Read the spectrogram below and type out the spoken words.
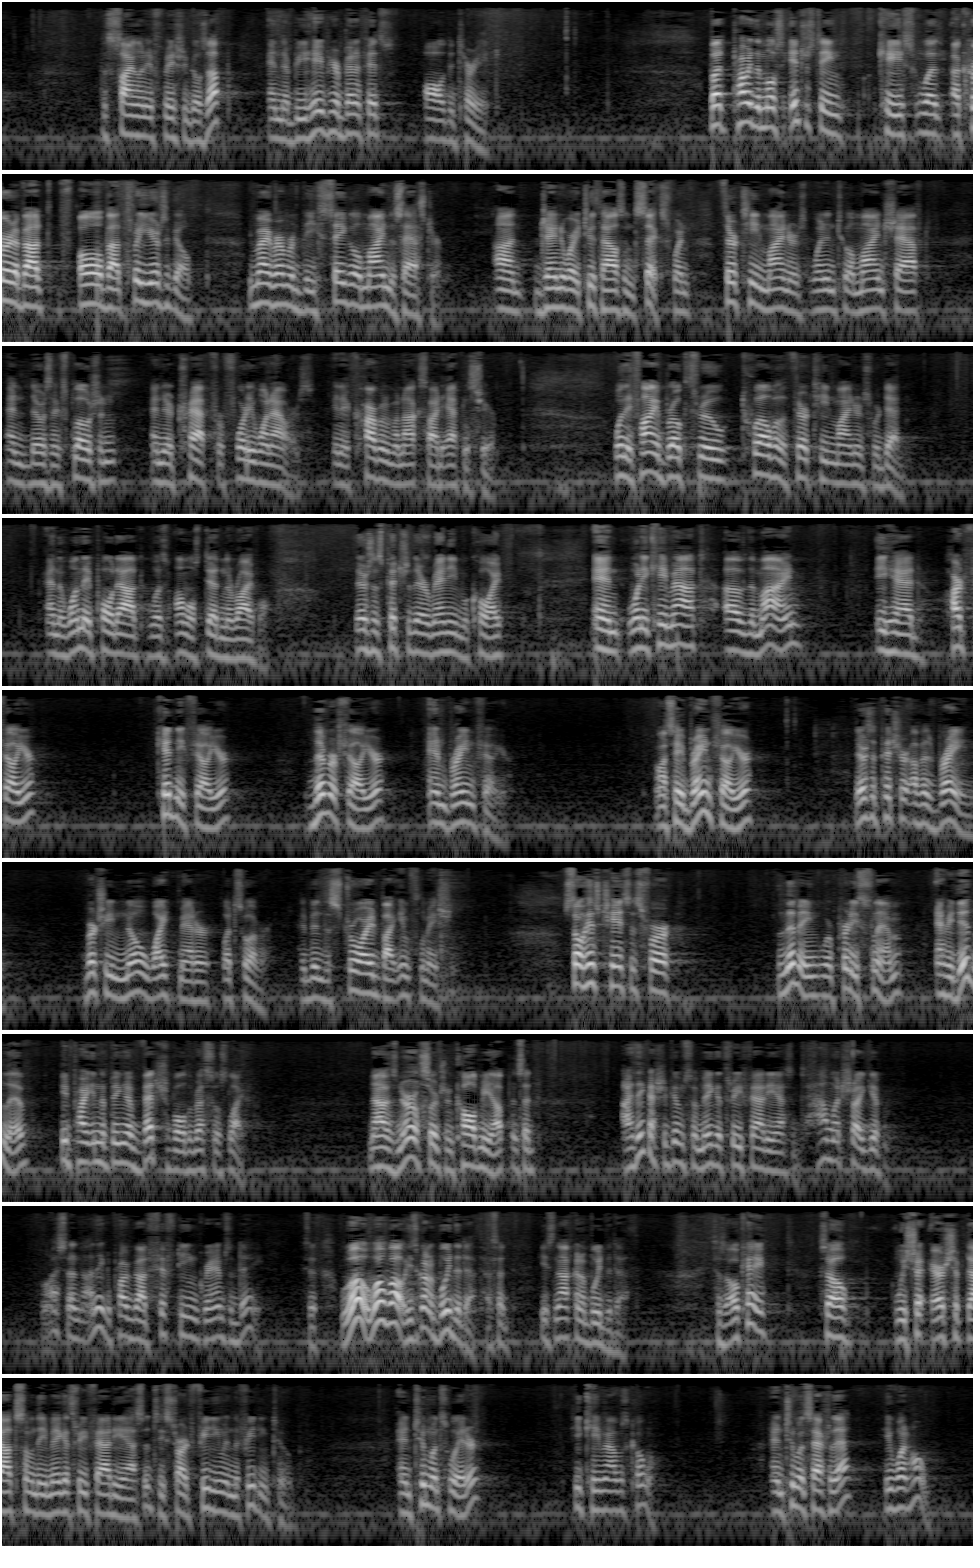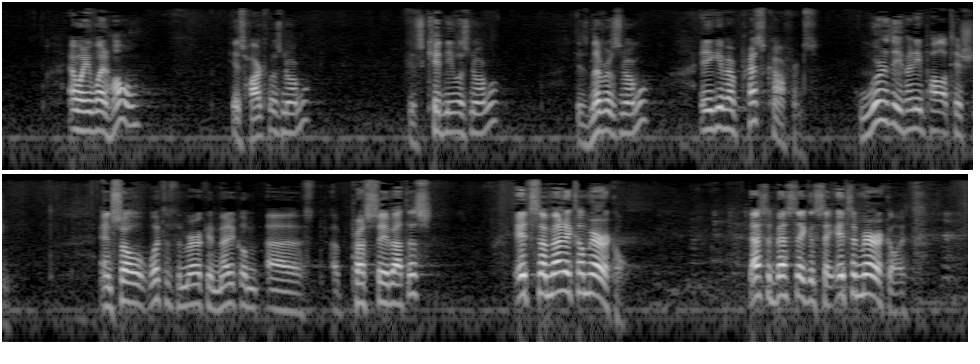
the silent inflammation goes up and their behavior benefits all deteriorate. But probably the most interesting case was occurred about oh about three years ago. You might remember the Sago mine disaster on January 2006 when 13 miners went into a mine shaft and there was an explosion and they're trapped for 41 hours in a carbon monoxide atmosphere. When they finally broke through, 12 of the 13 miners were dead and the one they pulled out was almost dead in the rifle. There's this picture there, Randy McCloy. And when he came out of the mine, he had heart failure, kidney failure, liver failure, and brain failure. When I say brain failure, there's a picture of his brain. Virtually no white matter whatsoever. It had been destroyed by inflammation. So his chances for living were pretty slim. And if he did live, he'd probably end up being a vegetable the rest of his life. Now, his neurosurgeon called me up and said, I think I should give him some omega 3 fatty acids. How much should I give him? Well, I said, I think probably about 15 grams a day. He said, Whoa, whoa, whoa, he's going to bleed to death. I said, He's not going to bleed to death. He says, Okay. So we airshipped out some of the omega 3 fatty acids. He started feeding him in the feeding tube. And two months later, he came out of his coma. And two months after that, he went home. And when he went home, his heart was normal, His kidney was normal, his liver was normal, and he gave a press conference worthy of any politician. And so, what does the American medical uh, uh, press say about this? It's a medical miracle. That's the best they can say. It's a miracle.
